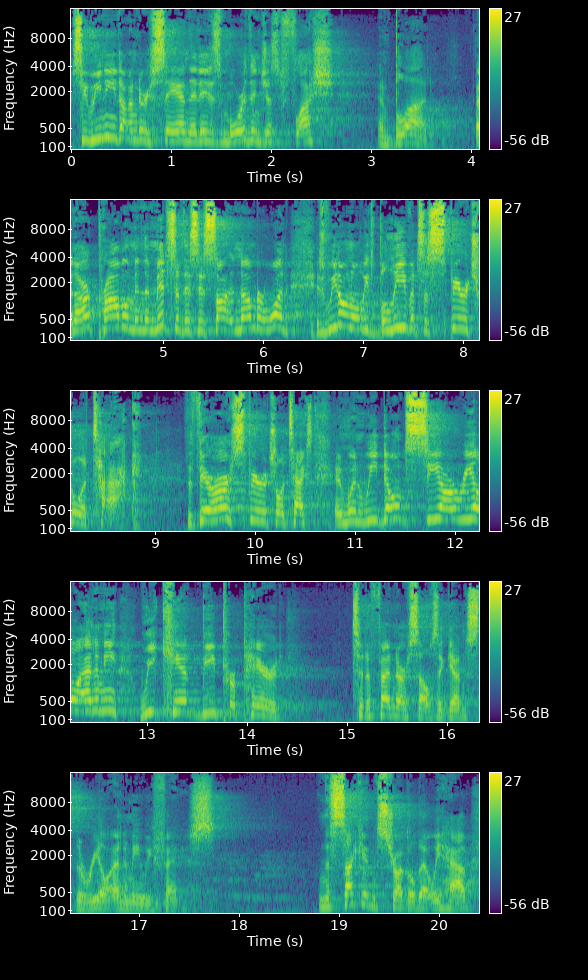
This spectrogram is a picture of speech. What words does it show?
See, we need to understand that it is more than just flesh and blood. And our problem in the midst of this is number one, is we don't always believe it's a spiritual attack. That there are spiritual attacks. And when we don't see our real enemy, we can't be prepared to defend ourselves against the real enemy we face. And the second struggle that we have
